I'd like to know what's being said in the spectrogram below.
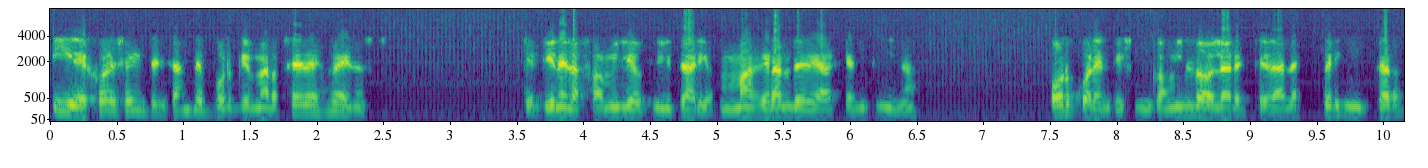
Y dejó de ser interesante porque Mercedes-Benz, que tiene la familia de utilitarios más grande de Argentina, por 45 mil dólares te da la Sprinter,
